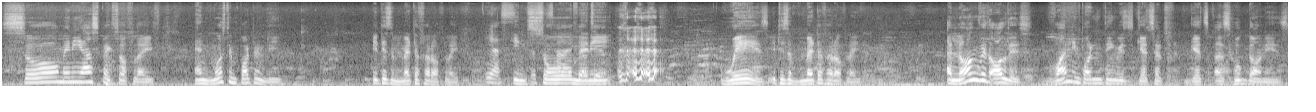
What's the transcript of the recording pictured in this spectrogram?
so many aspects of life. And most importantly it is a metaphor of life. Yes. In so how I feel many ways, it is a metaphor of life. Along with all this, one important thing which gets us, gets us hooked on is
